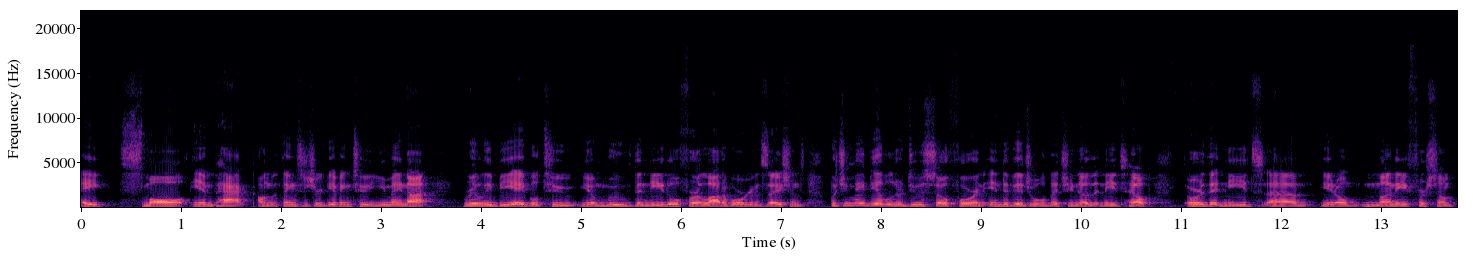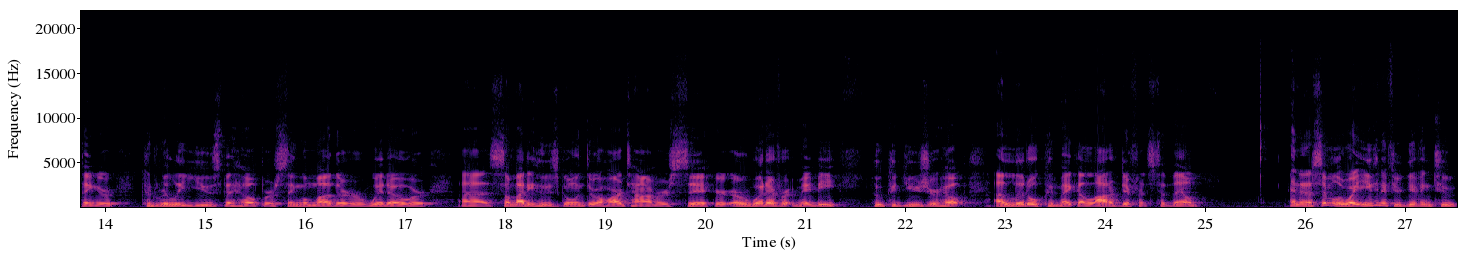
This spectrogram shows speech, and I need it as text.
a small impact on the things that you're giving to. You may not really be able to you know move the needle for a lot of organizations but you may be able to do so for an individual that you know that needs help or that needs um, you know money for something or could really use the help or a single mother or widow or uh, somebody who's going through a hard time or is sick or, or whatever it may be who could use your help a little could make a lot of difference to them and in a similar way, even if you're giving to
